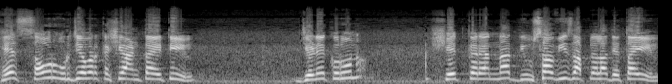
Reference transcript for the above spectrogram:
हे सौर ऊर्जेवर कशी आणता येतील जेणेकरून शेतकऱ्यांना दिवसा वीज आपल्याला देता येईल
